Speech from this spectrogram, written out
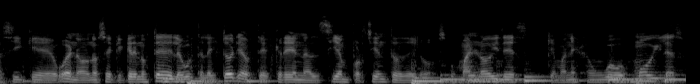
Así que bueno, no sé qué creen ustedes, ¿les gusta la historia? ¿Ustedes creen al 100% de los humanoides que manejan huevos móviles?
